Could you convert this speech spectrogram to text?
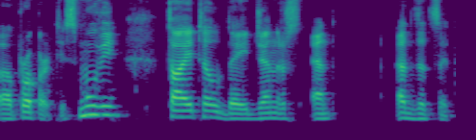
uh, properties movie title date genders and and that's it.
